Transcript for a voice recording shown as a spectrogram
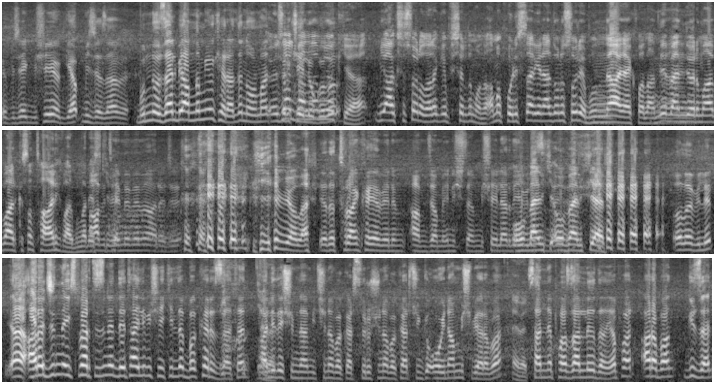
Yapacak bir şey yok. Yapmayacağız abi. Bunun özel bir anlamı yok herhalde. Normal Özel Türkiye bir anlamı logolu. yok ya. Bir aksesuar olarak yapıştırdım onu. Ama polisler genelde onu soruyor. Bunun ne ayak falan diye. Ben Yani. diyorum abi arkasında tarih var. Bunlar Abi eski TMMM aracı. yemiyorlar. ya da Turankaya benim amcam, eniştem bir şeyler O diyebilirsin belki o belki yer. Olabilir. Ya aracın ekspertizine detaylı bir şekilde bakarız zaten. Evet. Ali de şimdiden içine bakar, sürüşüne bakar. Çünkü oynanmış bir araba. Evet. Senle pazarlığı da yapar. Araban güzel.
